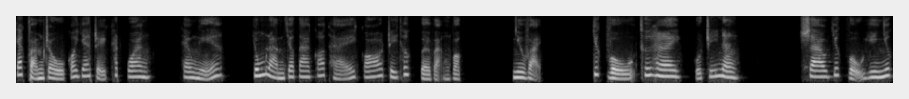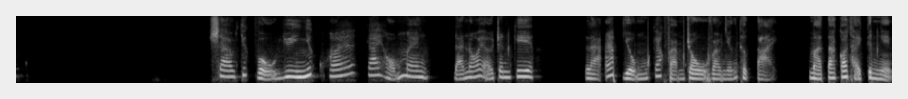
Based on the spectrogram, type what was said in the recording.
các phạm trù có giá trị khách quan, theo nghĩa chúng làm cho ta có thể có tri thức về vạn vật. Như vậy, chức vụ thứ hai của trí năng sao chức vụ duy nhất sao chức vụ duy nhất hóa cái hỗn mang đã nói ở trên kia là áp dụng các phạm trù vào những thực tại mà ta có thể kinh nghiệm.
